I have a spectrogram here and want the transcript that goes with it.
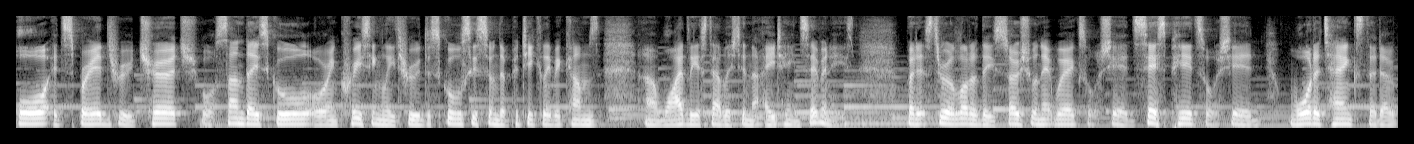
or it's spread through church or Sunday school or increasingly through the school system that particularly becomes uh, widely established in the 1870s. But it's through a lot of these social networks or shared cesspits or shared water tanks that are,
